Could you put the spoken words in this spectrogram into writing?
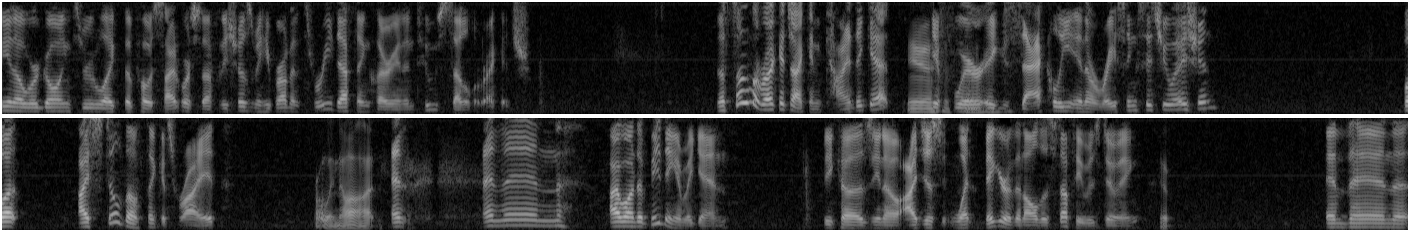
you know we're going through like the post sideboard stuff, and he shows me he brought in three deafening clarion and two settle the wreckage. Now settle the wreckage I can kind of get Yeah. if we're fine. exactly in a racing situation, but I still don't think it's right. Probably not. And and then I wound up beating him again because you know I just went bigger than all the stuff he was doing. Yep. And then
